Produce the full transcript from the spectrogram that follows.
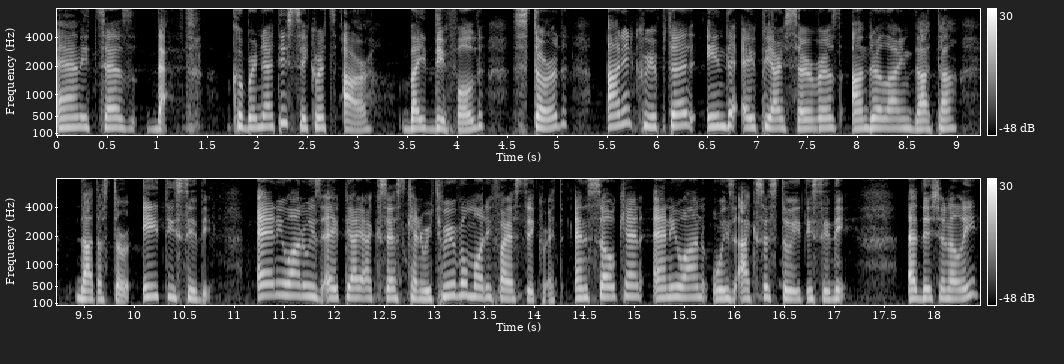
And it says that Kubernetes secrets are, by default, stored unencrypted in the API server's underlying data, data store, etcd. Anyone with API access can retrieve or modify a secret, and so can anyone with access to etcd. Additionally,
